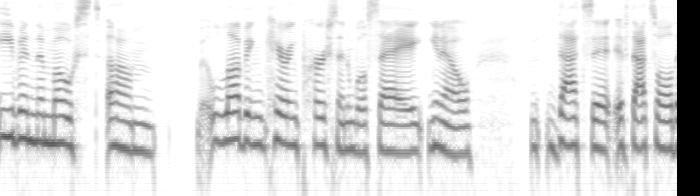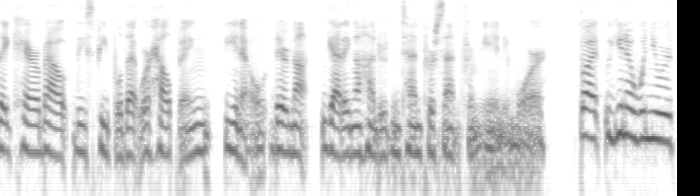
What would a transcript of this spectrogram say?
even the most um, loving, caring person will say, you know, that's it. If that's all they care about, these people that we're helping, you know, they're not getting 110% from me anymore but you know when you were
